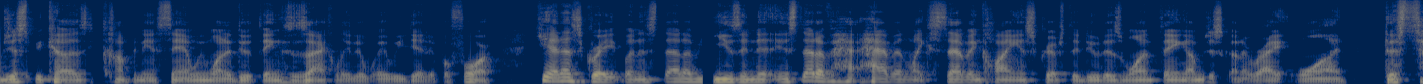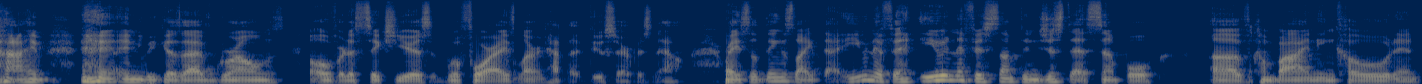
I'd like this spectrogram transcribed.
just because the company is saying we want to do things exactly the way we did it before. Yeah, that's great, but instead of using it, instead of ha- having like seven client scripts to do this one thing, I'm just going to write one this time, and because I've grown over the six years before I learned how to do ServiceNow, right? So things like that. Even if it, even if it's something just that simple of combining code and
